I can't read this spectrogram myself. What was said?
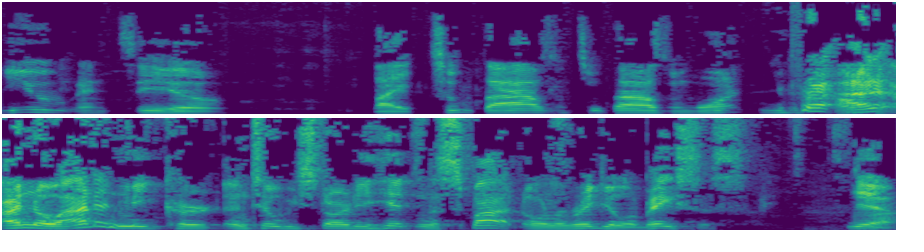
you until like 2000, 2001. You pro- Okay. I, I know I didn't meet Kurt until we started hitting the spot on a regular basis. Yeah,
